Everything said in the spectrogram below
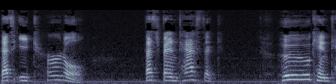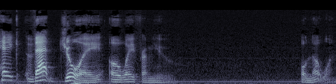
That's eternal. That's fantastic. Who can take that joy away from you? Well, no one.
